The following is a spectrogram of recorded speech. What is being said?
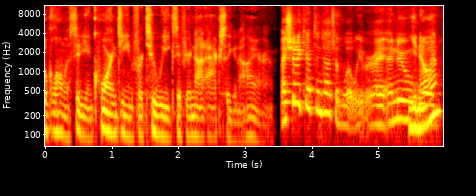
Oklahoma City and quarantine for two weeks if you're not actually going to hire him? I should have kept in touch with Will Weaver. I, I knew you know Will, him.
